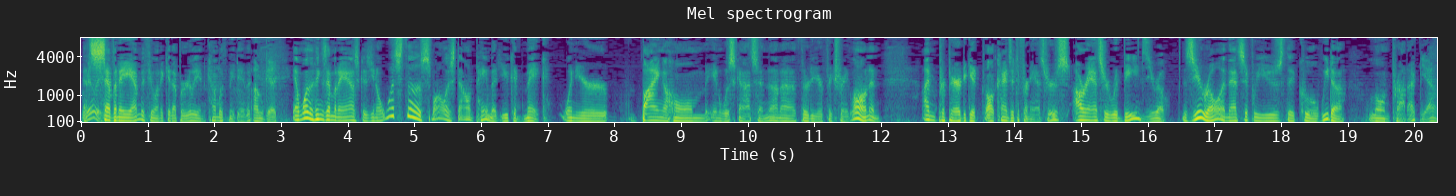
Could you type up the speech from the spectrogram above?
at Really? 7 a.m. If you want to get up early and come with me, David. I'm good. And one of the things I'm going to ask is, you know, what's the smallest down payment you could make when you're buying a home in Wisconsin on a 30 year fixed rate loan? And I'm prepared to get all kinds of different answers. Our answer would be Zero. zero, and that's if we use the cool WHEDA loan product. Yeah.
